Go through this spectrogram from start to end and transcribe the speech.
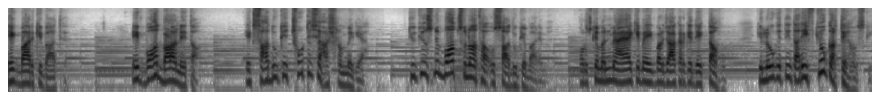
एक बार की बात है। एक बहुत बड़ा नेता एक साधु के छोटे से आश्रम में गया, क्योंकि उसने बहुत सुना था उस साधु के बारे में। और उसके मन में आया कि मैं एक बार जाकर के देखता हूँ कि लोग इतनी तारीफ़ क्यों करते हैं उसकी।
